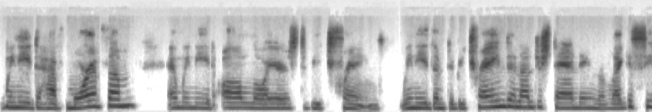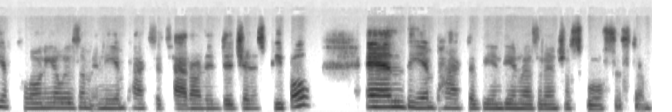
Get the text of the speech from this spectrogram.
We need to have more of them, and we need all lawyers to be trained. We need them to be trained in understanding the legacy of colonialism and the impacts it's had on Indigenous people and the impact of the Indian residential school system.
